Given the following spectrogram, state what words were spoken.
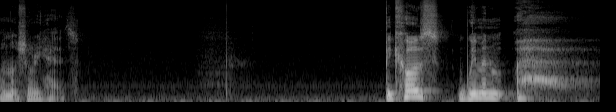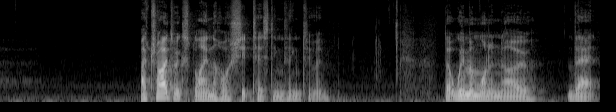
I'm not sure he has. Because women. I tried to explain the whole shit testing thing to him. That women want to know that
